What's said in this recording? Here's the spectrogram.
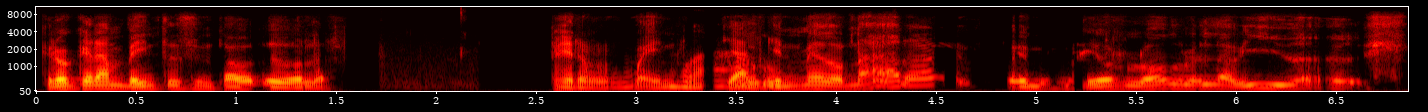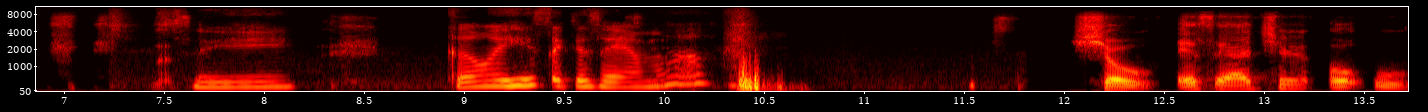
Creo que eran 20 centavos de dólar. Pero bueno, que alguien me donara fue mi mayor logro en la vida. Sí. ¿Cómo dijiste que se llamaba? Show, S-H-O-U.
